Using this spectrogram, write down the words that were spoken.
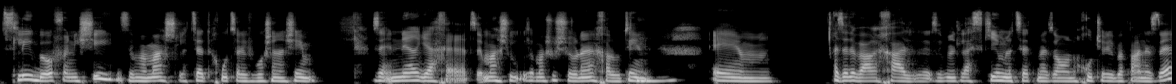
אצלי באופן אישי זה ממש לצאת החוצה לפגוש אנשים. זה אנרגיה אחרת זה משהו זה משהו שונה לחלוטין. Mm-hmm. אז זה דבר אחד זה, זה באמת להסכים לצאת מאזור הנוחות שלי בפן הזה.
